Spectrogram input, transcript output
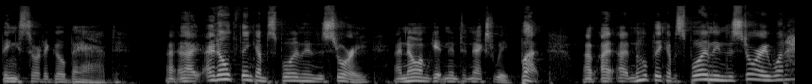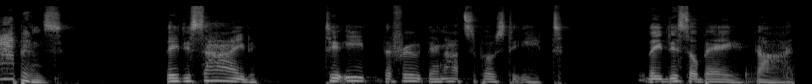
things sort of go bad. And I, I, don't think I'm spoiling the story. I know I'm getting into next week, but I, I don't think I'm spoiling the story. What happens? They decide to eat the fruit they're not supposed to eat. They disobey God,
